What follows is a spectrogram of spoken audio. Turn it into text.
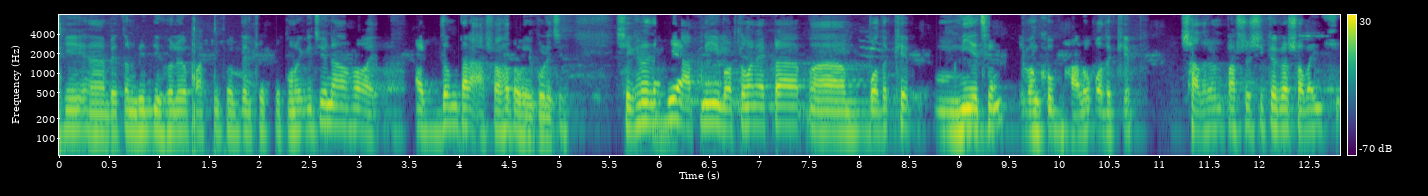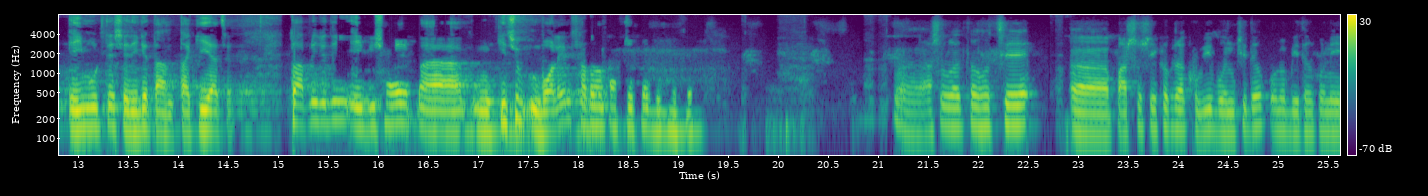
কি বেতন বৃদ্ধি হলেও পাঁচ ক্ষেত্রে কোনো কিছুই না হয় একদম তারা আশাহত হয়ে পড়েছে। সেখানে দাঁড়িয়ে আপনি বর্তমানে একটা পদক্ষেপ নিয়েছেন এবং খুব ভালো পদক্ষেপ। সাধারণ পার্শ্ব শিক্ষকরা সবাই এই মুহূর্তে সেদিকে তাকিয়ে আছে। তো আপনি যদি এই বিষয়ে কিছু বলেন সাধারণ পার্শ্ব শিক্ষকদের আসল কথা হচ্ছে পার্শ্ব শিক্ষকরা খুবই বঞ্চিত কোনো বিতর্ক নেই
